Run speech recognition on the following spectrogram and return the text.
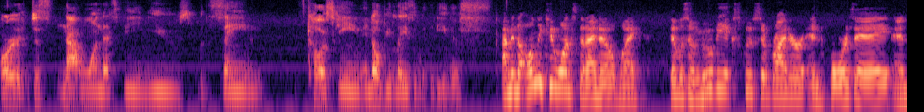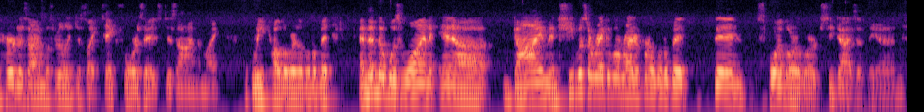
or just not one that's being used with the same color scheme, and don't be lazy with it either. I mean, the only two ones that I know, like there was a movie exclusive writer in Fourze, and her design was really just like take Fourze's design and like recolor it a little bit. And then there was one in uh, Gaim, and she was a regular writer for a little bit. Then, spoiler alert, she dies at the end.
